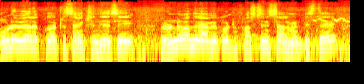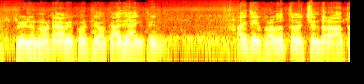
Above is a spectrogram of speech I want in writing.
మూడు వేల కోట్లు శాంక్షన్ చేసి రెండు వందల యాభై కోట్లు ఫస్ట్ ఇన్స్టాల్మెంట్ ఇస్తే వీళ్ళు నూట యాభై కోట్లు ఇవ్వక అది ఆగిపోయింది. అయితే ఈ ప్రభుత్వం వచ్చిన తర్వాత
